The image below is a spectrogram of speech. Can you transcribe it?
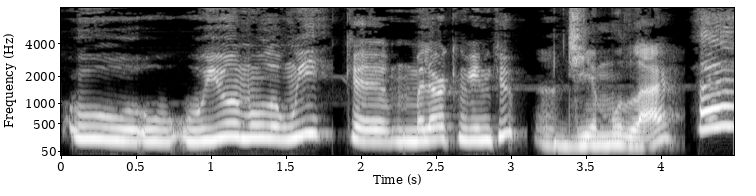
O, o, o Wii U emula um Wii, que é melhor que o GameCube. De emular? É.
